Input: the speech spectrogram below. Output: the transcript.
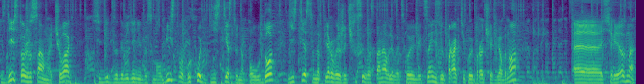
Здесь то же самое. Чувак сидит за доведение до самоубийства, выходит, естественно, по УДО, естественно, в первые же часы восстанавливает свою лицензию, практику и прочее говно. Э, серьезно?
